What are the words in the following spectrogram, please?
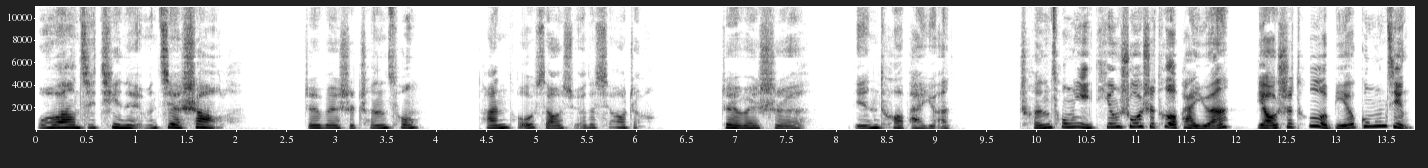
我忘记替你们介绍了，这位是陈聪，潭头小学的校长。这位是林特派员。陈聪一听说是特派员，表示特别恭敬。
